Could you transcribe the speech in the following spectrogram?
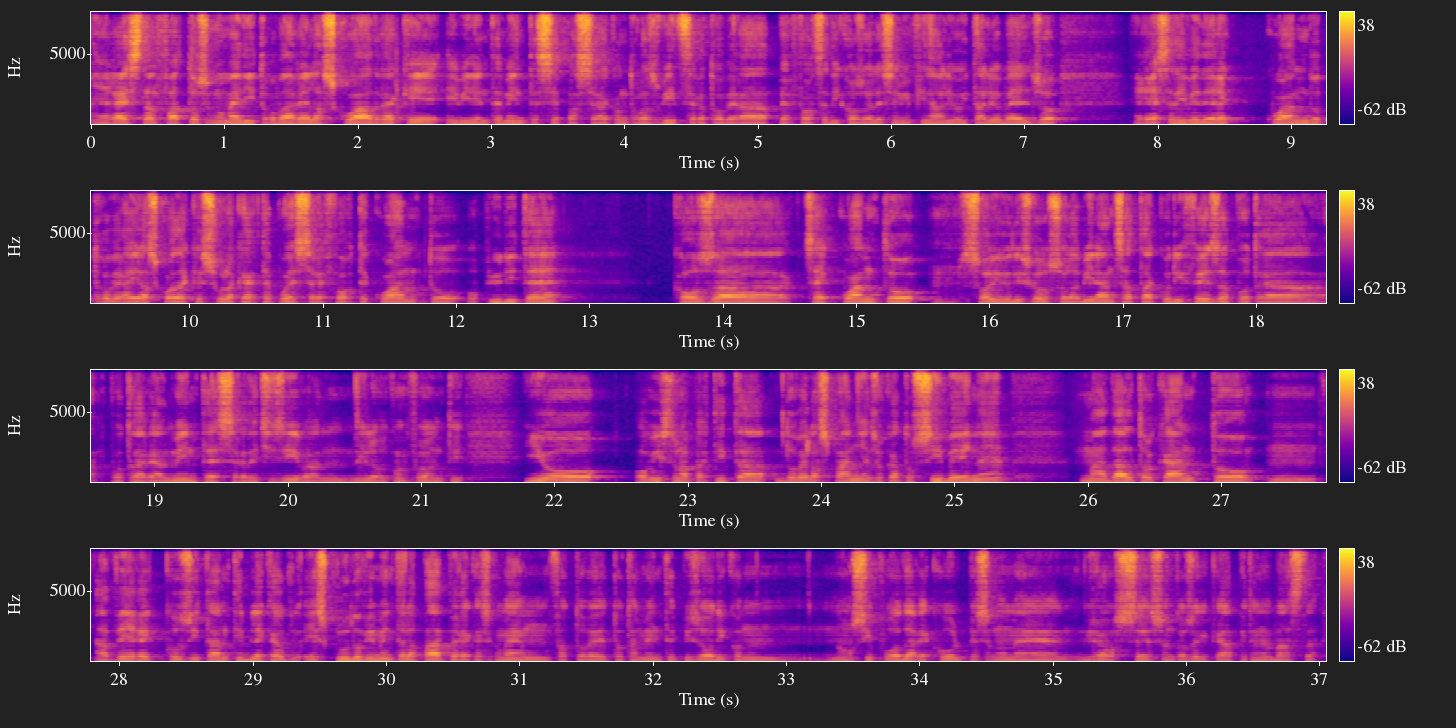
resta il fatto secondo me di trovare la squadra che evidentemente se passerà contro la Svizzera troverà per forza di cose le semifinali o Italia o Belgio. Resta di vedere quando troverai la squadra che sulla carta può essere forte quanto o più di te cosa, cioè quanto, solito discorso, la bilancia attacco-difesa potrà, potrà realmente essere decisiva nei loro confronti. Io ho visto una partita dove la Spagna ha giocato sì bene, ma d'altro canto mh, avere così tanti blackout, escludo ovviamente la papera che secondo me è un fattore totalmente episodico, non, si può dare colpe secondo me grosse, sono cose che capitano e basta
